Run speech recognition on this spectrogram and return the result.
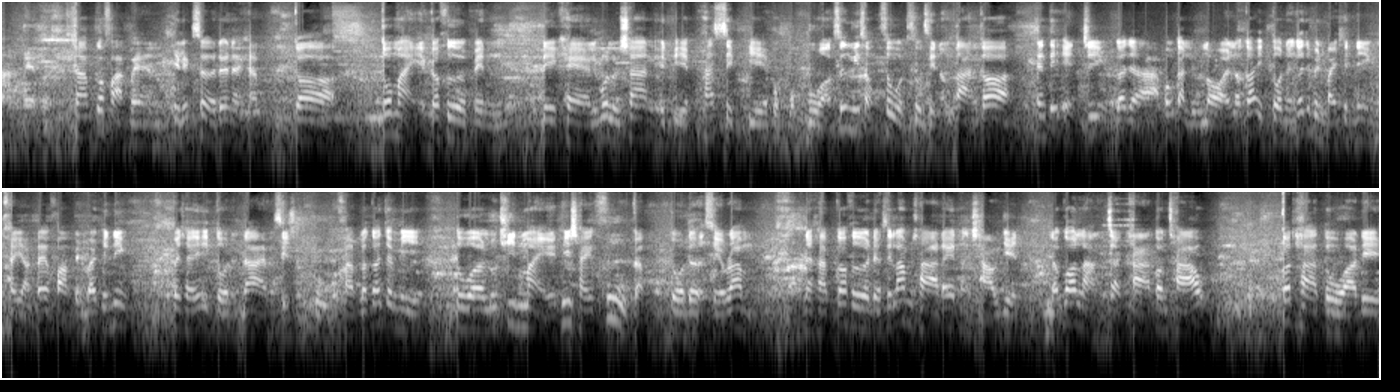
ผ่านแทนครับก็ฝากแบรนด์ Elixir ด้วยนะครับ ก็ตัวใหม่ก็คือเป็น Day Care Revolution SPF 50 PA บวกบวกบวกซึ่งมี 2 สูตร สูตรสีน้ำตาลก็ anti aging ก็จะป้องกันริ้วรอย แล้วก็อีกตัวหนึ่งก็จะเป็น brightening ใครอยากได้ความเป็น brightening ไปใช้อีกตัวหนึ่งได้เป็นสีชมพูครับ แล้วก็จะมีตัวรูทีนใหม่ที่ใช้คู่กับ ตัว The Serum นะครับก็คือ The Serum ชาได้ทั้งเช้าเย็น แล้วก็หลังจากทาตอนเช้า ก็ทาตัว Day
